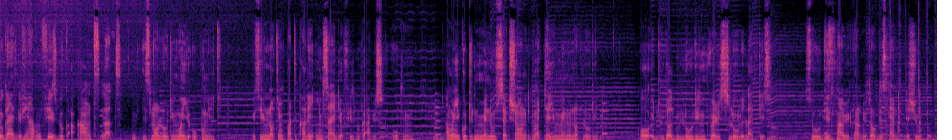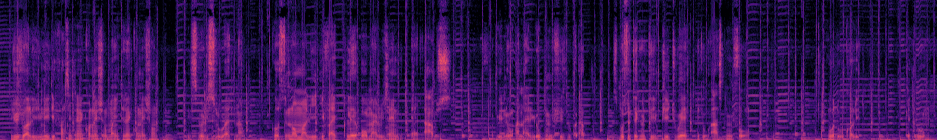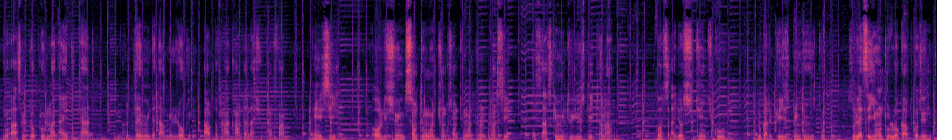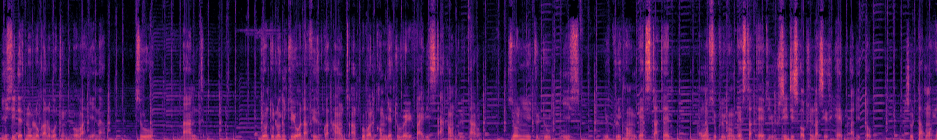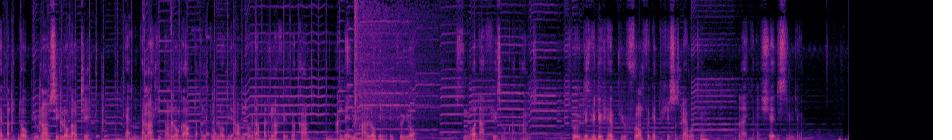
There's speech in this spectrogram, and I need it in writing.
so guys if you have a facebook account that is not loading when you open it you see nothing practically inside your facebook app is opening. And when you go to the menu section it might tell you menu not loading. Or it will just be loading very slowly like this. So this is how you can resolve this kind of issue. Usually you need a fast internet connection. My internet connection is very slow right now. Because normally if i clear all my recent uh, apps you know and i reopen the facebook app. It's supposed to take me to a page where it will ask me for what do we call it? It will, it will ask me to upload my id card and tell me that i've been logged out of my account and i should confirm. Can you see? All is showing something went wrong something went wrong. You can see. It's asking me to use data now. Because i just changed code. Look at the page it's bringing me to. So let's say you want to log out because you see there's no logout button over here now so and you want to log into your other facebook account and probably come here to verify this account later on so all you need to do is you click on get started. And once you click on get started you see this option that says help at the top. So tap on help at the top. You now see logout here. You can now hit on logout and it will log you out of that particular facebook account. And then you can log in into your other facebook account so if this video helped you. Don't forget to hit subscribe button like and share this video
